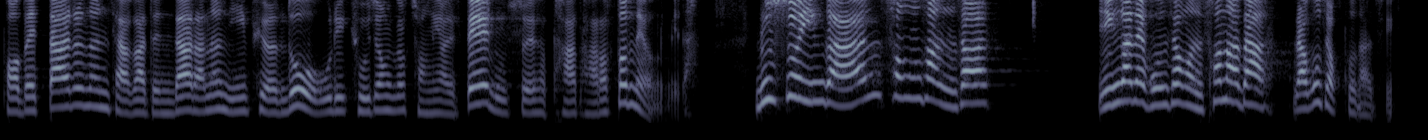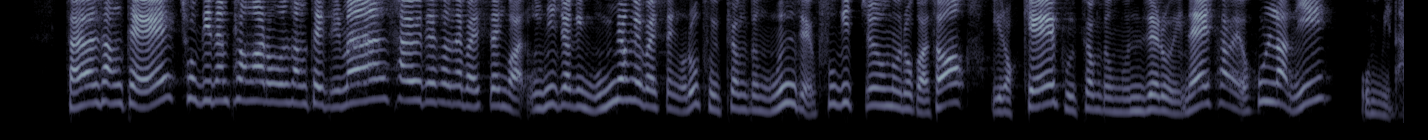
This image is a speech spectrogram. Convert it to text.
법에 따르는 자가 된다라는 이 표현도 우리 교정적 정의할 때 루소에서 다 다뤘던 내용입니다. 루소 인간 성선설 인간의 본성은 선하다라고 접근하지. 자연 상태, 초기는 평화로운 상태지만 사회재산의 발생과 인위적인 문명의 발생으로 불평등 문제, 후기쯤으로 가서 이렇게 불평등 문제로 인해 사회 혼란이 옵니다.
